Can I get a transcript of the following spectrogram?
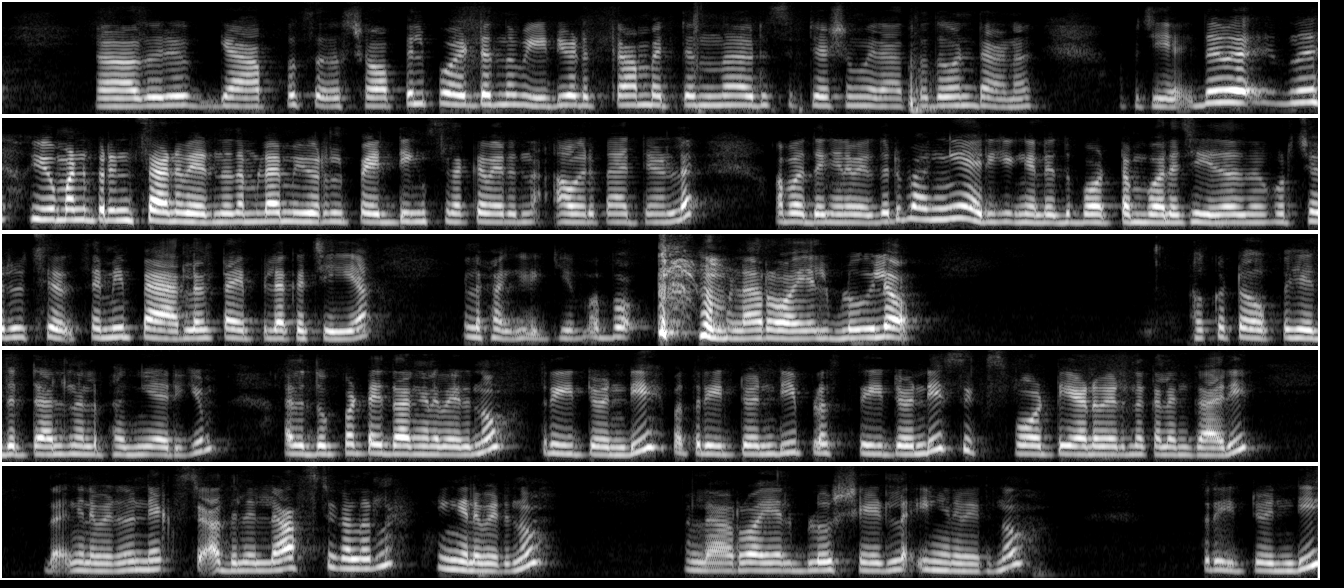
അതൊരു ഗ്യാപ്പ് ഷോപ്പിൽ പോയിട്ടൊന്ന് വീഡിയോ എടുക്കാൻ പറ്റുന്ന ഒരു സിറ്റുവേഷൻ വരാത്തത് കൊണ്ടാണ്. അപ്പോൾ ചെയ്യാം. ഇത് ഇത് ഹ്യൂമൻ പ്രിൻസ് ആണ് വരുന്നത്. നമ്മുടെ മ്യൂറൽ പെയിന്റിങ്സിലൊക്കെ വരുന്ന ആ ഒരു പാറ്റേണിൽ അപ്പോൾ അതിങ്ങനെ വരുന്നത്. ഒരു ഭംഗിയായിരിക്കും ഇങ്ങനെ ഇത് ബോട്ടം പോലെ ചെയ്തത് കുറച്ചൊരു സെമി പാരലൽ ടൈപ്പിലൊക്കെ ചെയ്യാം. നല്ല ഭംഗിയായിരിക്കും. അപ്പോൾ നമ്മൾ ആ റോയൽ ബ്ലൂയിലോ ഒക്കെ ടോപ്പ് ചെയ്തിട്ടാൽ നല്ല ഭംഗിയായിരിക്കും. അതിൽ ദുപ്പട്ട ഇത് അങ്ങനെ വരുന്നു ത്രീ ട്വന്റി ഇപ്പോൾ three twenty plus three twenty six ഫോർട്ടിയാണ് വരുന്ന കലങ്കാരി. ഇത് ഇങ്ങനെ വരുന്നു നെക്സ്റ്റ് അതിൽ ലാസ്റ്റ് കളറിൽ ഇങ്ങനെ വരുന്നു. നല്ല റോയൽ ബ്ലൂ ഷെയ്ഡിൽ ഇങ്ങനെ വരുന്നു. ത്രീ ട്വന്റി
